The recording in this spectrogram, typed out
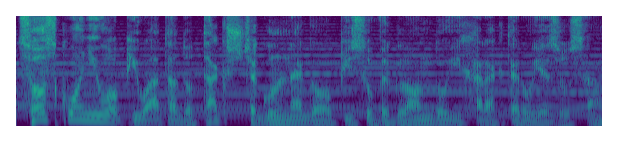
Co skłoniło Piłata do tak szczególnego opisu wyglądu i charakteru Jezusa?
